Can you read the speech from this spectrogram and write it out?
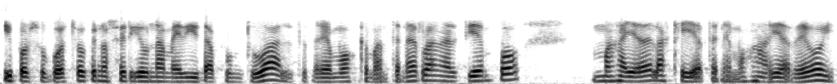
Y por supuesto que no sería una medida puntual, tendríamos que mantenerla en el tiempo más allá de las que ya tenemos a día de hoy.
